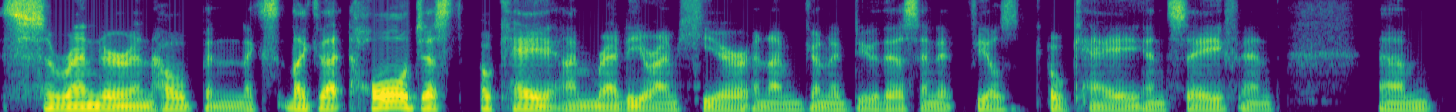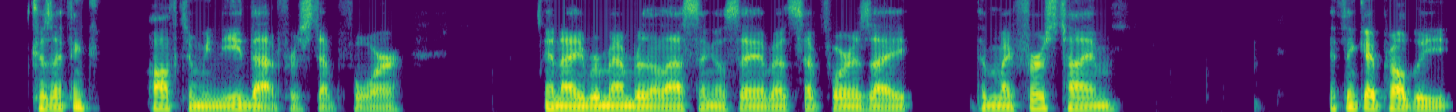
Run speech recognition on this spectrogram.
surrender and hope and like that whole just okay i'm ready or i'm here and i'm gonna do this and it feels okay and safe and um because i think often we need that for step four and I remember the last thing I'll say about step four is I, the, my first time, I think I probably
